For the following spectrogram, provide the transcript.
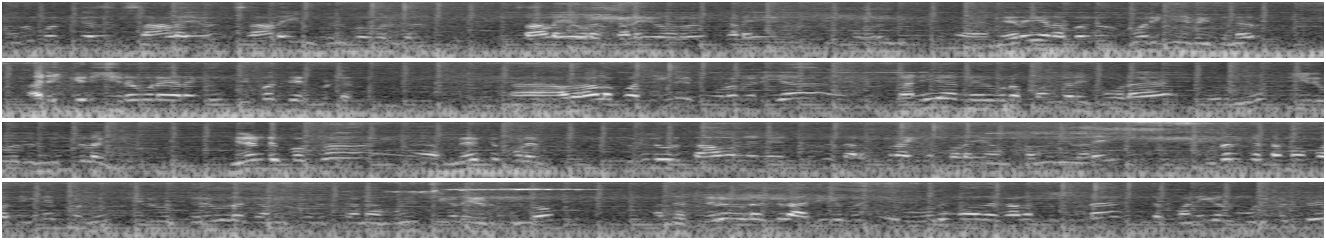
பொதுமக்கள் சாலை சாலையில் செல்பவர்கள் சாலையோர கடையோர கடையில் இருப்பவர்கள் நிறைய நபர்கள் கோரிக்கை வைத்தனர். அடிக்கடி இரவு நேரங்களில் விபத்து ஏற்பட்டது. அதனால் பார்த்தீங்கன்னா இப்போ உடனடியாக தனியார் நிறுவன பங்களிப்போட ஒரு நூற்றி இருபது மின்விளக்கு. இரண்டு பக்கம் மேட்டுப்பாளையம் துடிலூர் காவல் நிலையத்திலிருந்து நரசராக்கம்பாளையம் பகுதி வரை முதல் கட்டமாக பார்த்தீங்கன்னா இப்போ நூற்றி இருபது தெருவிளக்கு அமைப்பதற்கான முயற்சிகளை எடுத்துள்ளோம். அந்த தெருவிளக்கில் அதிகபட்சம் ஒரு ஒரு மாத காலத்துக்குள்ள இந்த பணிகள் முடிவிட்டு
